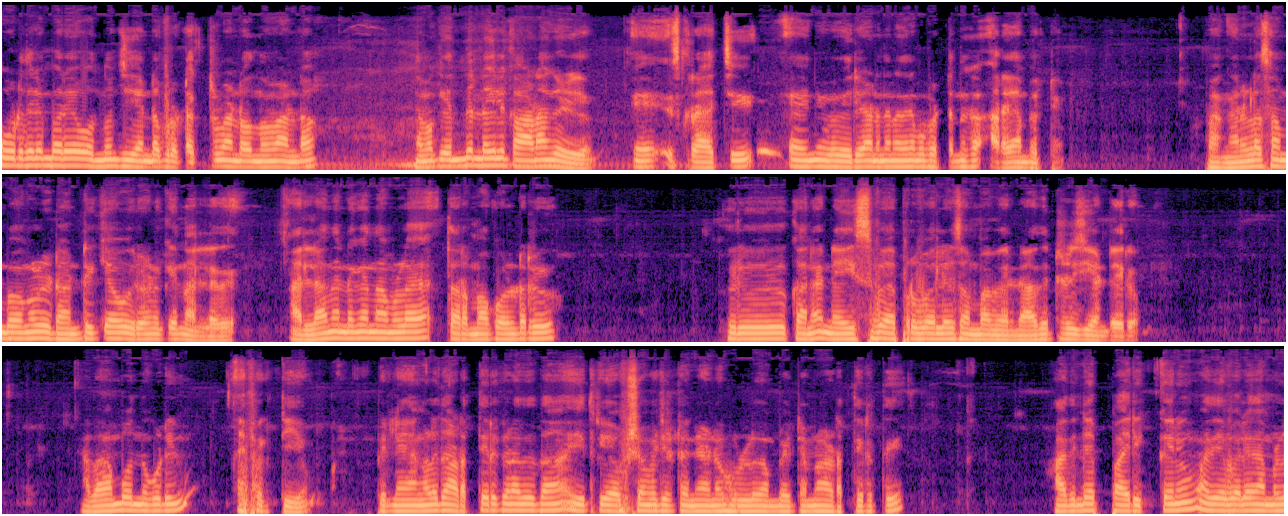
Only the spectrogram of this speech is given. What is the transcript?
കൂടുതലും പറയാം ഒന്നും ചെയ്യേണ്ട പ്രൊട്ടക്ടർ വേണ്ട ഒന്നും വേണ്ട. നമുക്ക് എന്തുണ്ടെങ്കിലും കാണാൻ കഴിയും. സ്ക്രാച്ച് വരികയാണെന്നുണ്ടെങ്കിൽ നമുക്ക് പെട്ടെന്ന് അറിയാൻ പറ്റും. അപ്പം അങ്ങനെയുള്ള സംഭവങ്ങൾ ഇടാണ്ടിരിക്കുക ഒരു കണക്കിന് നല്ലത്. അല്ലാന്നുണ്ടെങ്കിൽ നമ്മൾ തെർമോക്കോളിന്റെ ഒരു ഒരു കന നൈസ് പേപ്പർ പോലെ ഒരു സംഭവം വരുന്നുണ്ട് അതിട്ടിട്ട് ചെയ്യേണ്ടി വരും. അതാകുമ്പോൾ ഒന്നുകൂടി എഫക്റ്റ് ചെയ്യും. പിന്നെ ഞങ്ങളിത് അടത്തിയെടുക്കണത് ഇതാ ഈ ത്രീ ഓപ്ഷൻ വെച്ചിട്ട് തന്നെയാണ് ഫുള്ള് കംപ്ലീറ്റ് നമ്മൾ അടത്തിയെടുത്ത്. അതിന്റെ പരിക്കനും അതേപോലെ നമ്മൾ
